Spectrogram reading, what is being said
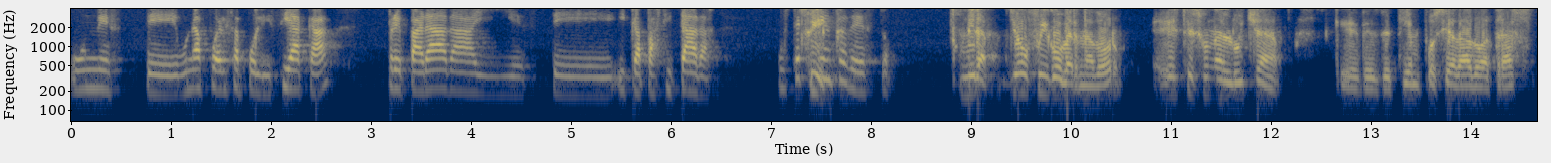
un, este, una fuerza policíaca preparada y, este, y capacitada. ¿Usted qué piensa de esto? Mira, yo fui gobernador. Esta es una lucha que desde tiempo se ha dado atrás.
